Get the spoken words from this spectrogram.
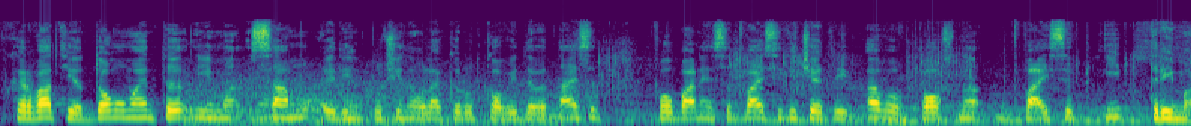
В Харватия до момента има само един починал лекар от COVID-19. В Албания са 24, а в Босна 23.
